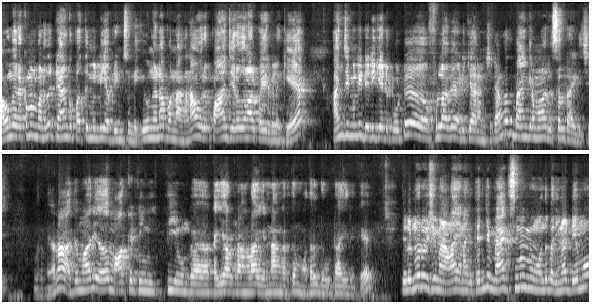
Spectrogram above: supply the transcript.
அவங்க ரெக்கமெண்ட் பண்ணது டேங்க் பத்து மில்லி அப்படின்னு சொல்லி. இவங்க என்ன பண்ணாங்கன்னா ஒரு பாஞ்சு இருபது நாள் பயிர்களுக்கே அஞ்சு மில்லி டெலிகேட் போட்டு ஃபுல்லாகவே அடிக்க ஆரம்பிச்சிட்டாங்க. அது பயங்கரமான ரிசல்ட் ஆகிடுச்சு ஒரு வேளை அது மாதிரி ஏதாவது மார்க்கெட்டிங் யுக்தி இவங்க கையாளுறாங்களா என்னங்கிறது முதல் டவுட்டாக இருக்குது இதில் இன்னொரு விஷயம் என்னன்னா எனக்கு தெரிஞ்சு மேக்ஸிமம் இவங்க வந்து பார்த்திங்கன்னா டெமோ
